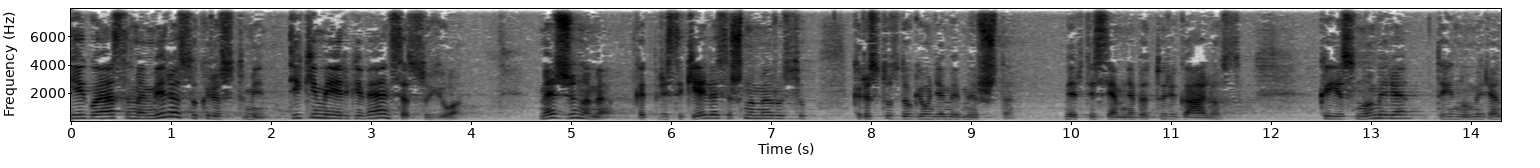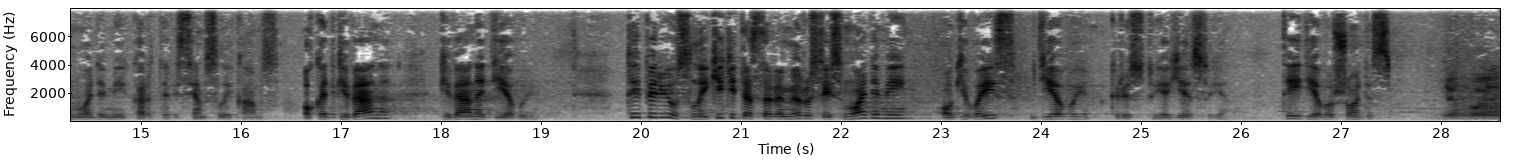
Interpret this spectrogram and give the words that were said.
Jeigu esame mirę su Kristumi, tikime ir gyvensę su juo. Mes žinome, kad prisikėlęs iš numirusių, Kristus daugiau nebemiršta. Mirtis jam nebeturi galios. Kai jis numirė, tai numirė nuodėmiai kartą visiems laikams. O kad gyvena, gyvena Dievui. Taip ir jūs laikykite save mirusiais nuodėmiai, o gyvais Dievui Kristuje Jėzuje. Tai Dievo žodis. Dėkojame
